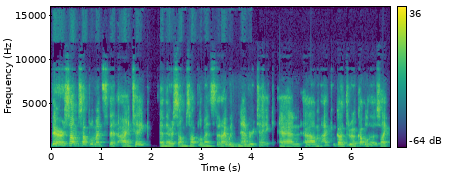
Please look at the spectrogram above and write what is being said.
there are some supplements that I take, and there are some supplements that I would never take. And um, I can go through a couple of those, like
